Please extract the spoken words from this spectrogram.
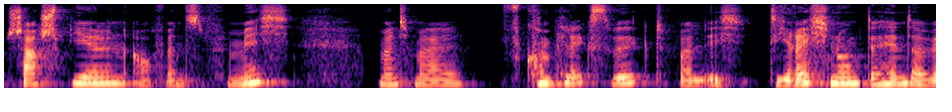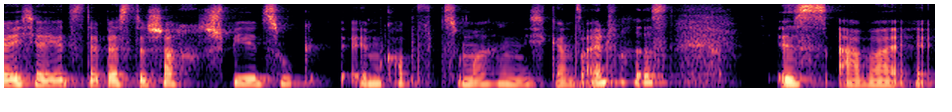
Schachspielen, auch wenn es für mich manchmal komplex wirkt, weil ich die Rechnung dahinter, welcher jetzt der beste Schachspielzug im Kopf zu machen, nicht ganz einfach ist, ist aber äh,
